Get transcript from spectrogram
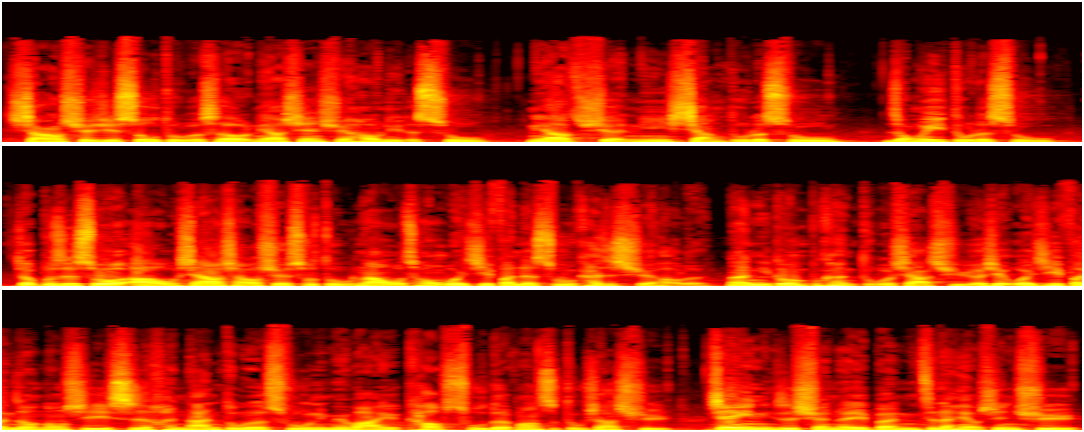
想要学习速读的时候，你要先选好你的书，你要选你想。读的书，容易读的书，就不是说啊，我现在要想要学速读，那我从微积分的书开始学好了。那你根本不可能读得下去，而且微积分这种东西是很难读的书，你没办法靠速的方式读下去。建议你是选了一本你真的很有兴趣，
